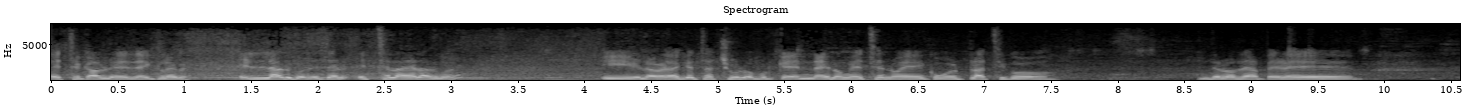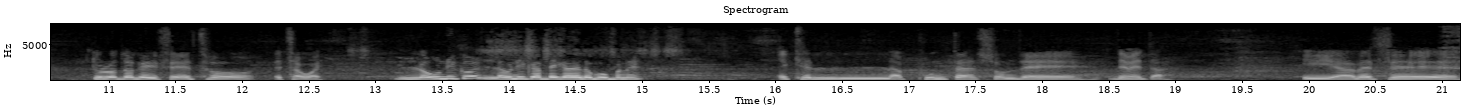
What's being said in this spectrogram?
este cable de Clever es largo, este es largo, ¿eh? Y la verdad es que está chulo, porque el nylon este no es como el plástico de los de Apple, Tú lo toques y dices, esto está guay. Lo único, la única pega que le puedo poner es que las puntas son de, de metal. Y a veces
